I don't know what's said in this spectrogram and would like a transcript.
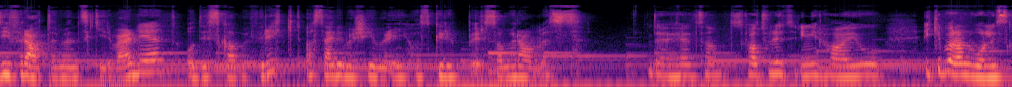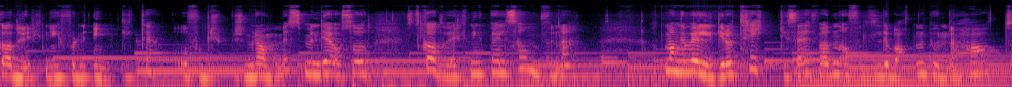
De fratar mennesker verdighet, og de skaper frykt og sterk bekymring hos grupper som rammes. Det er jo helt sant. Hatefulle ytringer har jo ikke bare alvorlig skadevirkning for den enkelte og for grupper som rammes, men det er også skadevirkning på hele samfunnet. At mange velger å trekke seg fra den offentlige debatten pga. hat,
